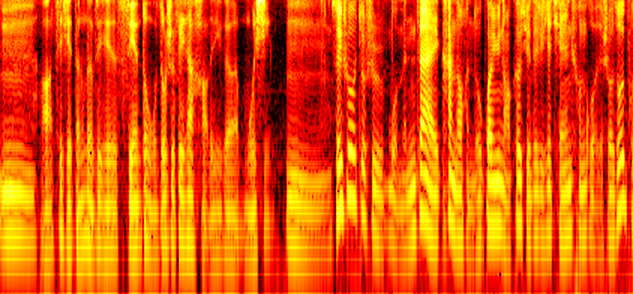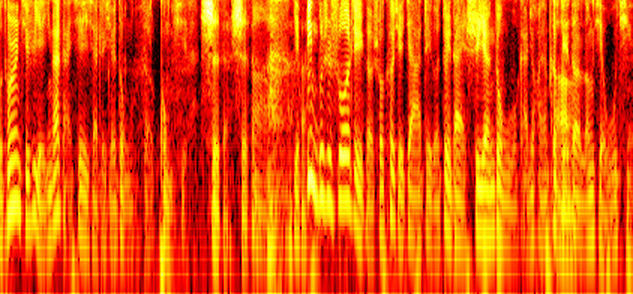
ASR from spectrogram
嗯啊这些等等这些实验动物都是非常好的一个模型。嗯，所以说就是我们在看到很多关于脑科学的这些前沿成果的时候，作为普通人其实也应该感谢一下这些动物的贡献是的，是的。啊，也并不是说这个说科学家这个对待实验动物感觉好像特别的冷血无情，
